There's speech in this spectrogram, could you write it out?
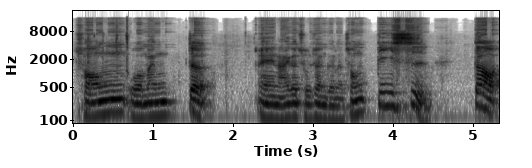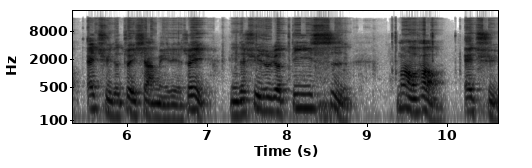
从我们的，哎，哪一个储存格呢？从 D 四到 H 的最下面一列，所以你的叙述就 D 四冒号 H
